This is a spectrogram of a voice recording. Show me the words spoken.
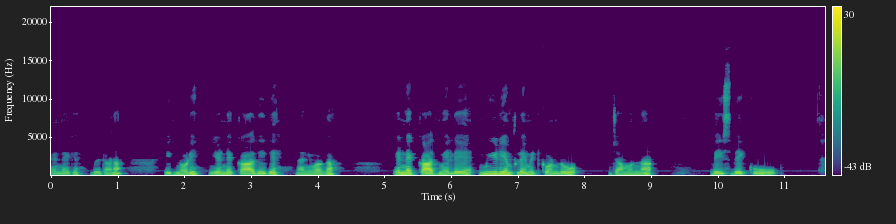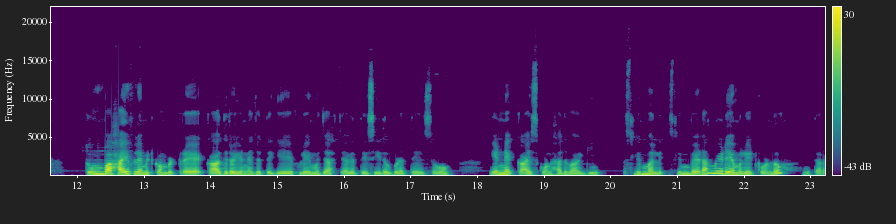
ಎಣ್ಣೆಗೆ ಬಿಡೋಣ. ಈಗ ನೋಡಿ ಎಣ್ಣೆ ಕಾದಿದೆ. ನಾನಿವಾಗ ಎಣ್ಣೆ ಕಾದ್ಮೇಲೆ ಮೀಡಿಯಮ್ ಫ್ಲೇಮ್ ಇಟ್ಕೊಂಡು ಜಾಮೂನ್ನ ಬೇಯಿಸಬೇಕು. ತುಂಬ ಹೈ ಫ್ಲೇಮ್ ಇಟ್ಕೊಂಡ್ಬಿಟ್ರೆ ಕಾದಿರೋ ಎಣ್ಣೆ ಜೊತೆಗೆ ಫ್ಲೇಮು ಜಾಸ್ತಿ ಆಗುತ್ತೆ, ಸೀದೋಗ್ಬಿಡುತ್ತೆ. ಸೊ ಎಣ್ಣೆ ಕಾಯಿಸ್ಕೊಂಡು ಹದವಾಗಿ ಸ್ಲಿಮ್ಮಲ್ಲಿ ಸ್ಲಿಮ್ ಬೇಡ ಮೀಡಿಯಮಲ್ಲಿ ಇಟ್ಕೊಂಡು ಈ ಥರ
